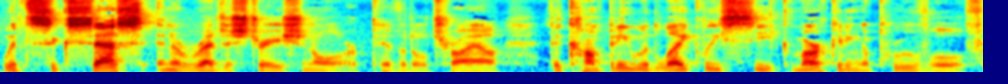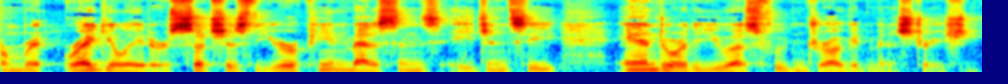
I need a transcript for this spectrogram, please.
With success in a registrational or pivotal trial, the company would likely seek marketing approval from re- regulators such as the European Medicines Agency and or the US Food and Drug Administration.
